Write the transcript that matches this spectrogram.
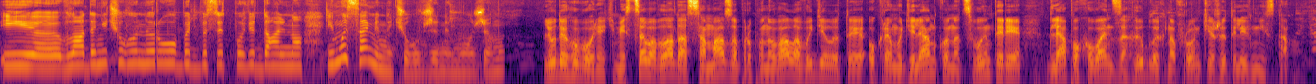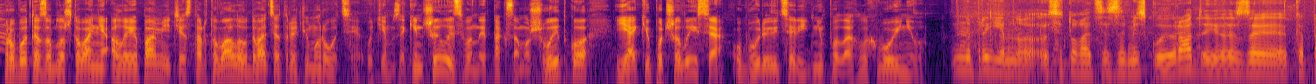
І е, влада нічого не робить безвідповідально, і ми самі нічого вже не можемо. Люди говорять, місцева влада сама запропонувала виділити окрему ділянку на цвинтарі для поховань загиблих на фронті жителів міста. Роботи з облаштування алеї пам'яті стартували у 23-му році. Утім, закінчились вони так само швидко, як і почалися. Обурюються рідні полеглих воїнів. Неприємна ситуація з міською радою, з КП,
